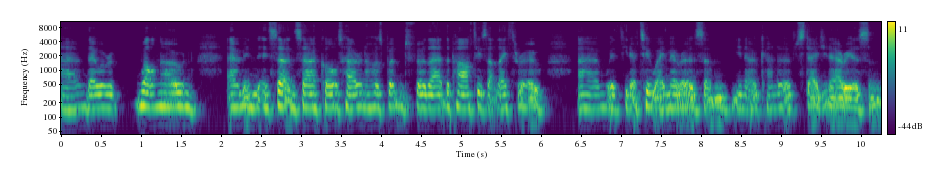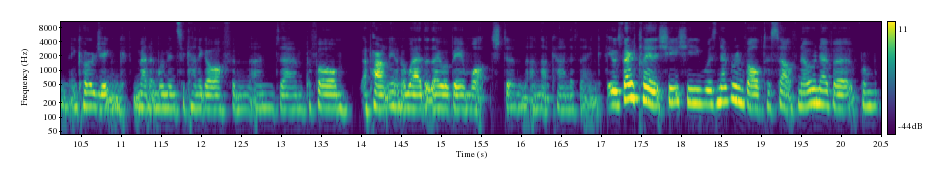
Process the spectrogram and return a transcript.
Um, they were well known um, in, in certain circles, her and her husband, for their, the parties that they threw um, with you know two way mirrors and you know kind of staging areas and encouraging men and women to kind of go off and and um, perform, apparently unaware that they were being watched and and that kind of thing. It was very clear that she she was never involved herself. No one ever, from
